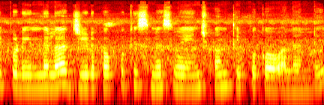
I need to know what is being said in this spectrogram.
ఇప్పుడు ఇందులో జీడిపప్పు కిస్మిస్ వేయించుకొని తిప్పుకోవాలండి.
